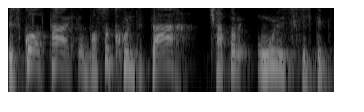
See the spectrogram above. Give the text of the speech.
Эсвэл та бусад хүнд заах чадвар үүнээс эхэлдэг.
